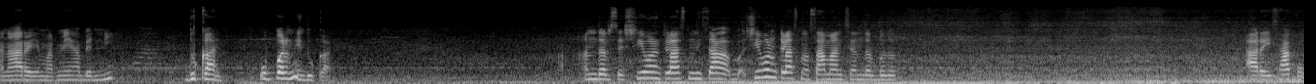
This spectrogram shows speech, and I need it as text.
અને આ રહી અમારી નેહાબેનની દુકાન. ઉપરની દુકાન. અંદર છે શિવણ ક્લાસની સીવણ ક્લાસનો સામાન છે અંદર બધો. આ રહી સાકો.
